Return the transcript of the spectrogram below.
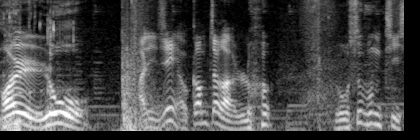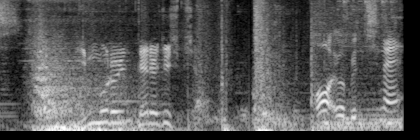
벌로 아니지? 어, 깜짝아 로 로수붕티 씨. 임무를 내려주십시오. 어 이거 미치네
